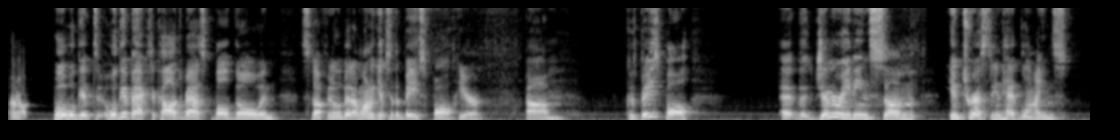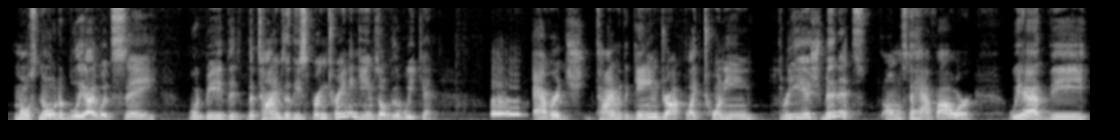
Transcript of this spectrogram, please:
well, we'll get to, we'll get back to college basketball though and stuff in a little bit. I want to get to the baseball here. Um, because baseball uh, the, generating some interesting headlines. Most notably, I would say, would be the, the times of these spring training games over the weekend. Average time of the game dropped like 23 ish minutes, almost a half hour. We had the,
